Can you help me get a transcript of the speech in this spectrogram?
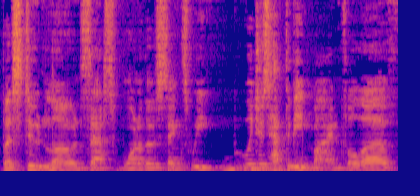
But student loans that's one of those things we we just have to be mindful of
